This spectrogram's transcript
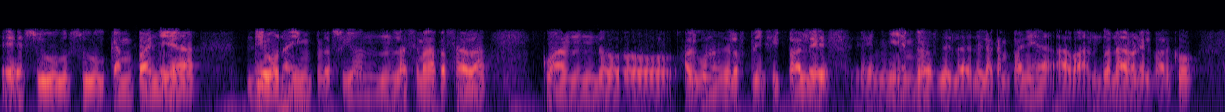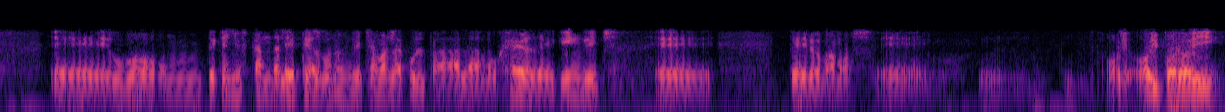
Eh, su, su campaña dio una implosión la semana pasada cuando algunos de los principales eh, miembros de la, de la campaña abandonaron el barco. Eh, hubo un pequeño escandalete, algunos le echaban la culpa a la mujer de Gingrich, eh, pero vamos, eh, hoy, hoy por hoy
